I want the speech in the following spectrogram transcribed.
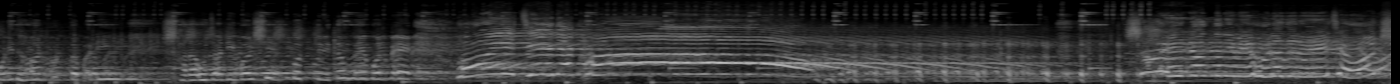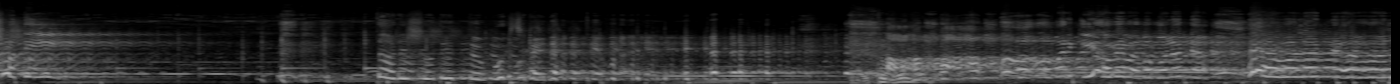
পরিধান করতে পারি সারা উজানি বসে একত্রিত হয়ে বলবে, ওই নন্দনী যে রয়েছে ওর সতী। তার সতীত্ব বোঝাই রাখতে পারে। আমার কি হবে বাবা বলুন না। বলুন না বলুন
